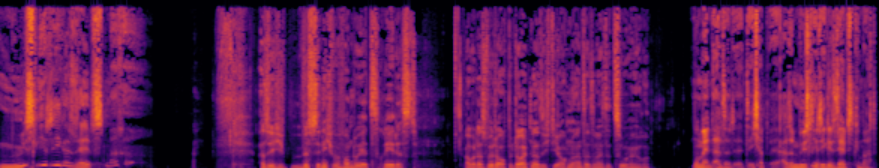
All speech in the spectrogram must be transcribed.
Müsli-Riegel selbst mache. Also ich wüsste nicht, wovon du jetzt redest. Aber das würde auch bedeuten, dass ich dir auch nur ansatzweise zuhöre. Moment, also ich habe also Müsli-Riegel selbst gemacht.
